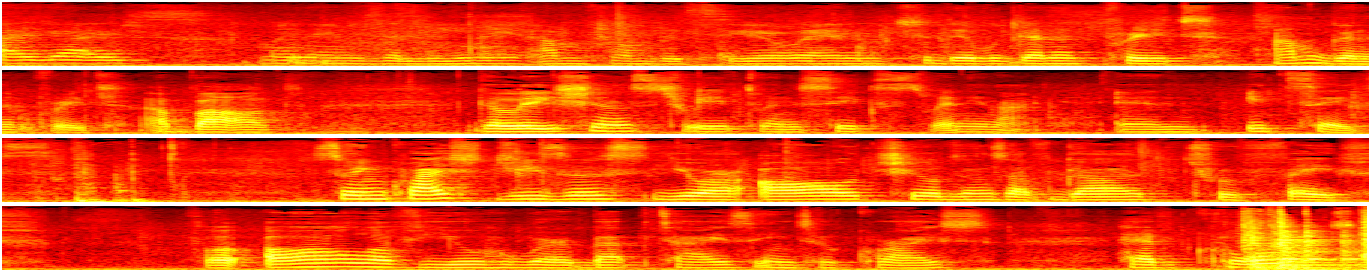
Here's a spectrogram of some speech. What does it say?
Hi guys, my name is Aline. I'm from Brazil, and today we're gonna preach. I'm gonna preach about Galatians 3 26 29. And it says, So in Christ Jesus, you are all children of God through faith. For all of you who were baptized into Christ have clothed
